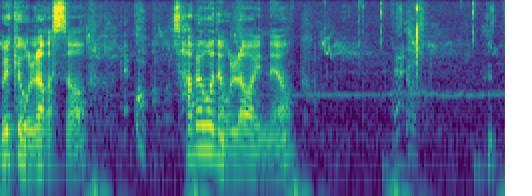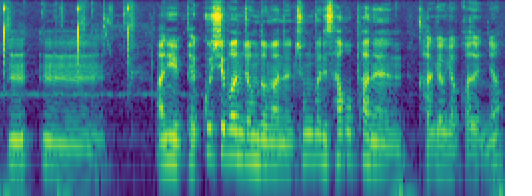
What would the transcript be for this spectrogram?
왜 이렇게 올라갔어? 400원에 올라와 있네요. 음, 음. 아니 190원 정도면은 충분히 사고 파는 가격이었거든요.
